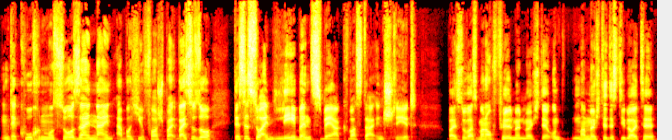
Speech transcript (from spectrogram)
und der Kuchen muss so sein, nein, aber hier Vorspeise, weißt du so, das ist so ein Lebenswerk, was da entsteht. Weißt du, was man auch filmen möchte und man möchte, dass die Leute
